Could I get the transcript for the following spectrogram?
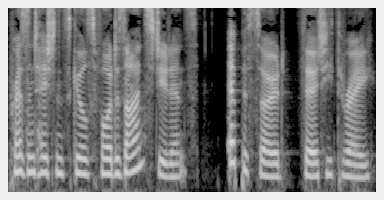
Presentation Skills for Design Students, Episode 33.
